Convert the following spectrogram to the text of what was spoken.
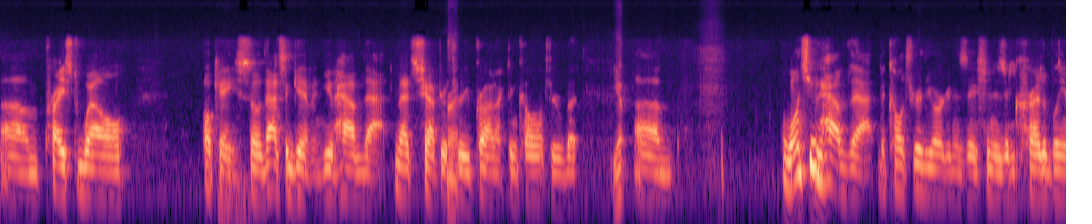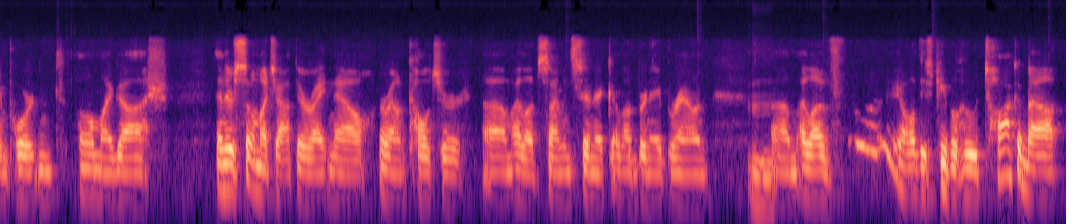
um, priced well. Okay, so that's a given. You have that. That's chapter right. three, product and culture. But yep. Um, once you have that, the culture of the organization is incredibly important. Oh my gosh. And there's so much out there right now around culture. Um, I love Simon Sinek. I love Brene Brown. Mm-hmm. Um, I love you know, all these people who talk about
